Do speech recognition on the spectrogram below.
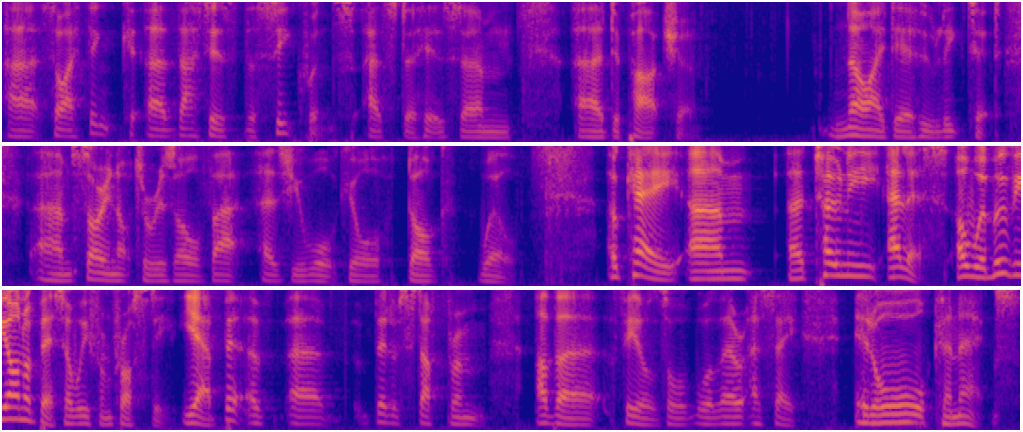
Uh, so I think uh, that is the sequence as to his um, uh, departure. No idea who leaked it. Um, sorry not to resolve that as you walk your dog, Will. Okay, um, uh, Tony Ellis. Oh, we're moving on a bit. Are we from Frosty? Yeah, bit of uh, bit of stuff from other fields. Or well, there I say, it all connects.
